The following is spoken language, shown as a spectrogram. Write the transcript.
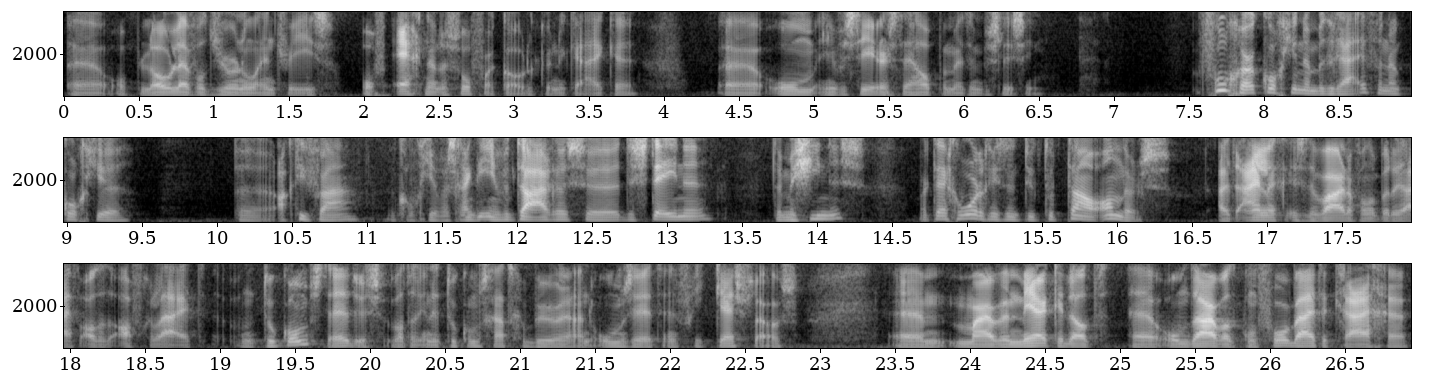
uh, op low-level journal entries of echt naar de softwarecode kunnen kijken uh, om investeerders te helpen met hun beslissing. Vroeger kocht je een bedrijf en dan kocht je uh, activa, dan kocht je waarschijnlijk de inventaris, de stenen, de machines. Maar tegenwoordig is het natuurlijk totaal anders. Uiteindelijk is de waarde van het bedrijf altijd afgeleid van de toekomst. Hè? Dus wat er in de toekomst gaat gebeuren aan omzet en free cashflows. Um, maar we merken dat om daar wat comfort bij te krijgen,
